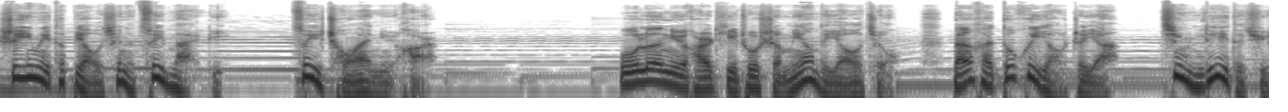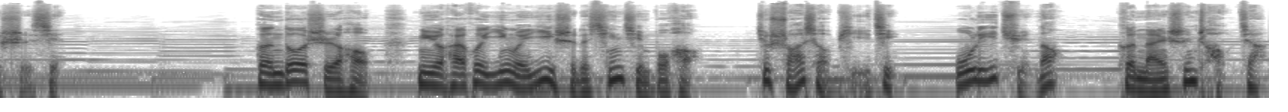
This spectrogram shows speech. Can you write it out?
是因为他表现的最卖力，最宠爱女孩。无论女孩提出什么样的要求，男孩都会咬着牙尽力的去实现。很多时候，女孩会因为一时的心情不好，就耍小脾气，无理取闹，和男生吵架，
